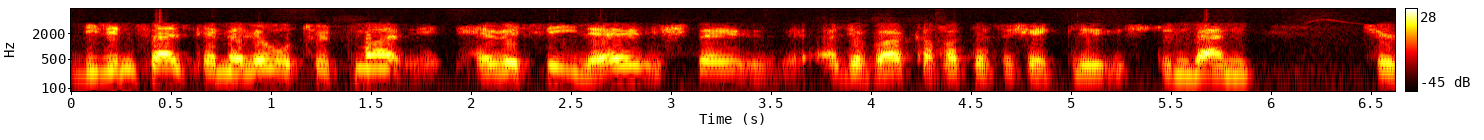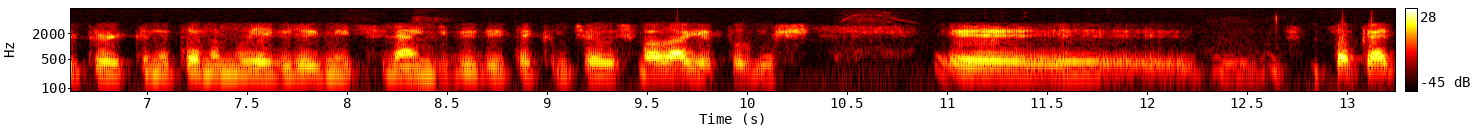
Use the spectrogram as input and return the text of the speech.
bilimsel temele oturtma hevesiyle işte acaba kafatası şekli üstünden Türk ırkını tanımlayabilir miyiz falan gibi bir takım çalışmalar yapılmış. E, fakat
